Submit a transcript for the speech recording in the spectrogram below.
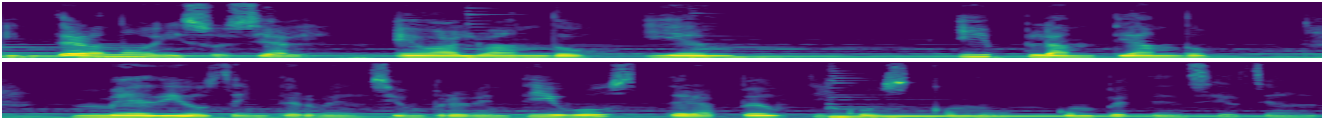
interno y social, evaluando y, y planteando medios de intervención preventivos, terapéuticos como competencias de,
